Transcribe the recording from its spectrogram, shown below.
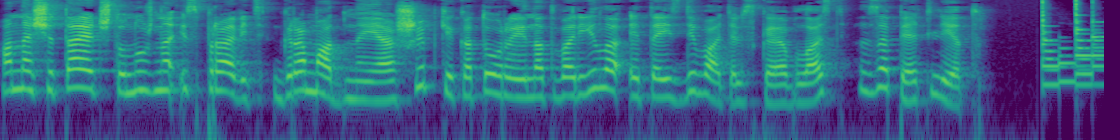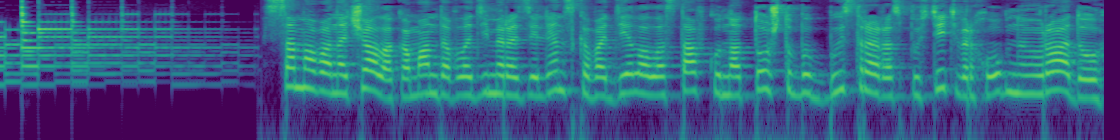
Она считает, что нужно исправить громадные ошибки, которые натворила эта издевательская власть за пять лет. С самого начала команда Владимира Зеленского делала ставку на то, чтобы быстро распустить Верховную Раду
